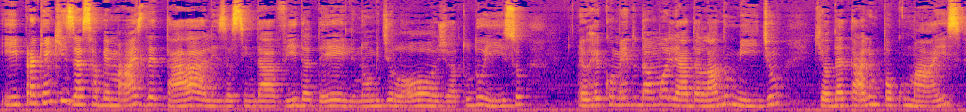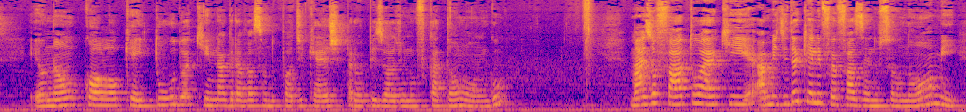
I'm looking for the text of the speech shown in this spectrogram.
E para quem quiser saber mais detalhes assim da vida dele, nome de loja, tudo isso, eu recomendo dar uma olhada lá no Medium, que eu detalho um pouco mais. Eu não coloquei tudo aqui na gravação do podcast para o episódio não ficar tão longo. Mas o fato é que, à medida que ele foi fazendo o seu nome,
